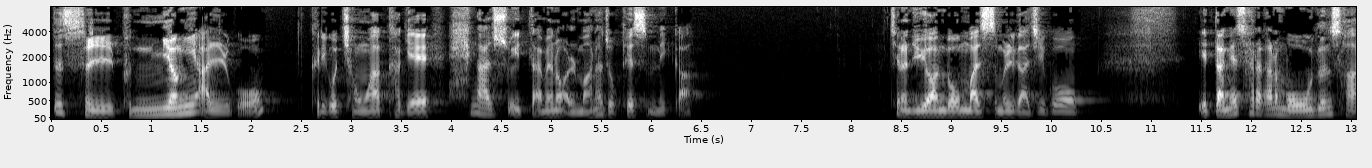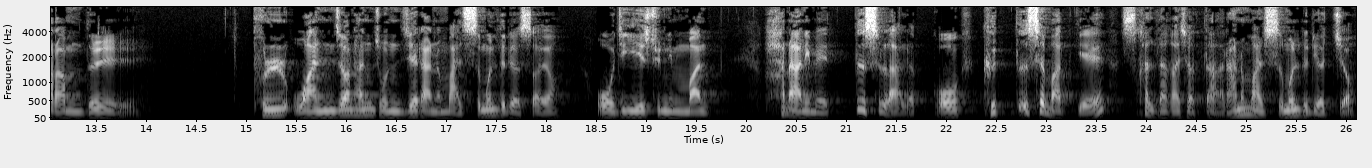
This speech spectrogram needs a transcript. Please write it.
뜻을 분명히 알고 그리고 정확하게 행할 수 있다면 얼마나 좋겠습니까? 지난주 요한복음 말씀을 가지고 이 땅에 살아가는 모든 사람들 불완전한 존재라는 말씀을 드렸어요. 오직 예수님만 하나님의 뜻을 알았고 그 뜻에 맞게 살다 가셨다라는 말씀을 드렸죠.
